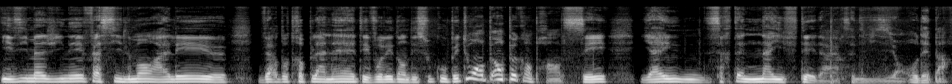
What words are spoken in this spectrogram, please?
ils imaginaient facilement aller euh, vers d'autres planètes et voler dans des soucoupes et tout, on, on peut comprendre. C'est, il y a une certaine naïveté derrière cette vision au départ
